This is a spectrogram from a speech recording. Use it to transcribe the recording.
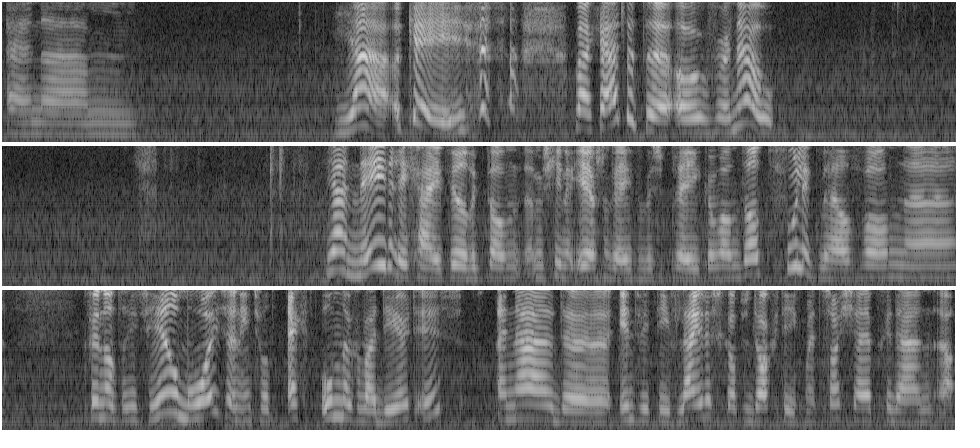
En ehm, ja, oké. Waar gaat het eh, over? Nou, ja, nederigheid wilde ik dan misschien nog eerst nog even bespreken. Want dat voel ik wel. Van, eh, ik vind dat iets heel moois en iets wat echt ondergewaardeerd is. En na de intuïtief leiderschapsdag die ik met Sascha heb gedaan, eh,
